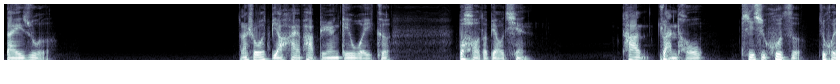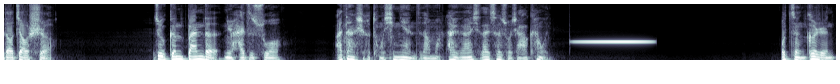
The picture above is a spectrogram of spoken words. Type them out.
呆住了。那时候我比较害怕别人给我一个不好的标签。他转头提起裤子就回到教室了，就跟班的女孩子说：“阿蛋是个同性恋，你知道吗？他刚刚在厕所想要看我。”我整个人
